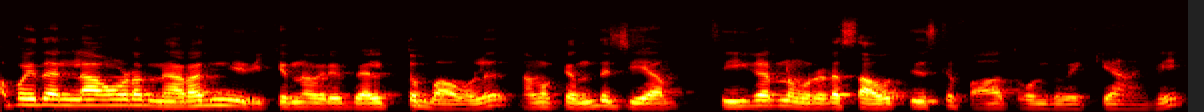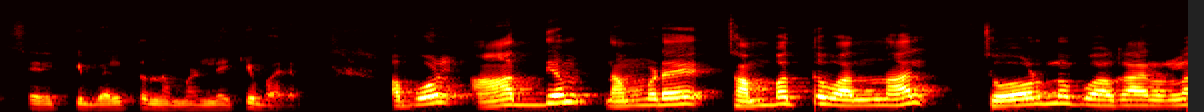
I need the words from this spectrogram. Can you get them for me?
അപ്പോൾ ഇതെല്ലാം കൂടെ നിറഞ്ഞിരിക്കുന്ന ഒരു വെൽത്ത് ബൗൾ നമുക്ക് എന്ത് ചെയ്യാം? സ്വീകരണ മുറിയുടെ സൗത്ത് ഈസ്റ്റ് ഭാഗത്ത് കൊണ്ട് വെക്കുകയാണെങ്കിൽ ശരിക്കും വെൽത്ത് നമ്മളിലേക്ക് വരും. അപ്പോൾ ആദ്യം നമ്മുടെ സമ്പത്ത് വന്നാൽ ചോർന്നു പോകാനുള്ള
